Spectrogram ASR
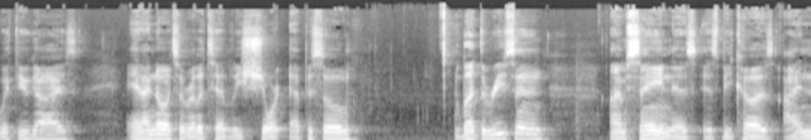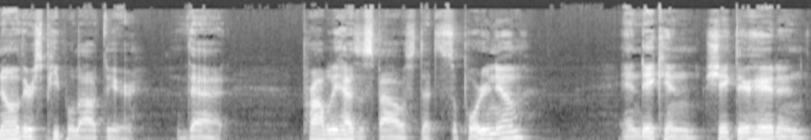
with you guys. And I know it's a relatively short episode, but the reason I'm saying this is because I know there's people out there that probably has a spouse that's supporting them and they can shake their head and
